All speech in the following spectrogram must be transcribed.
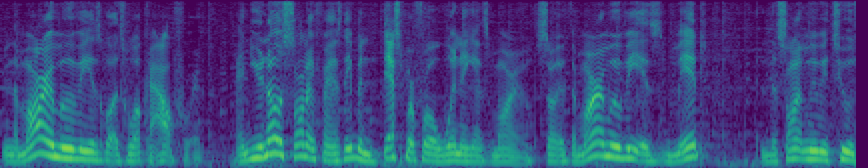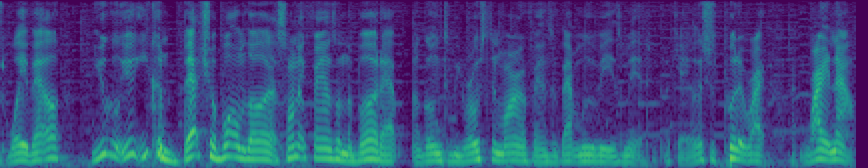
And the Mario movie has got its work out for it. And you know Sonic fans, they've been desperate for a win against Mario. So if the Mario movie is mid, the Sonic movie 2 is way better, you, you, you can bet your bottom dollar that Sonic fans on the Bird app are going to be roasting Mario fans if that movie is mid. Okay, let's just put it right right now.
